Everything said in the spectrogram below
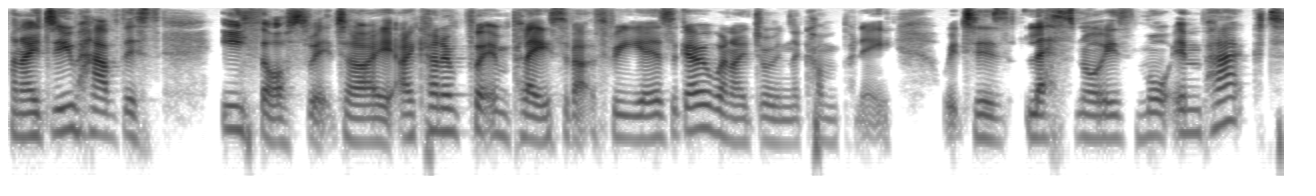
And I do have this ethos, which I, I kind of put in place about three years ago when I joined the company, which is less noise, more impact.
